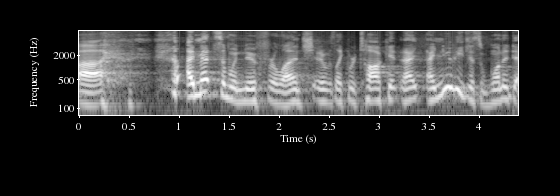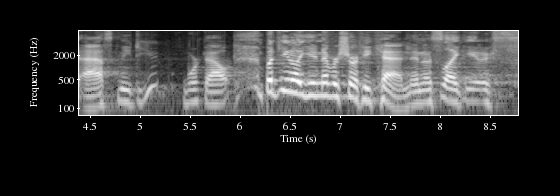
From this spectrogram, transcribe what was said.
Uh, I met someone new for lunch, and it was like we're talking, and I, I knew he just wanted to ask me, Do you work out? But, you know, you're never sure if he can. And it's like, it's,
